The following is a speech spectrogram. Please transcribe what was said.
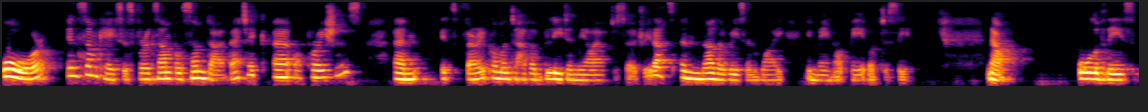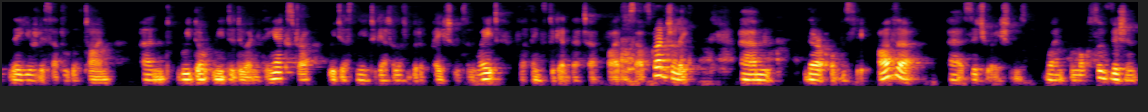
or in some cases, for example, some diabetic uh, operations, um, it's very common to have a bleed in the eye after surgery. That's another reason why you may not be able to see. Now, all of these, they usually settle with time, and we don't need to do anything extra. We just need to get a little bit of patience and wait for things to get better by themselves gradually. Um, there are obviously other uh, situations when loss of vision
